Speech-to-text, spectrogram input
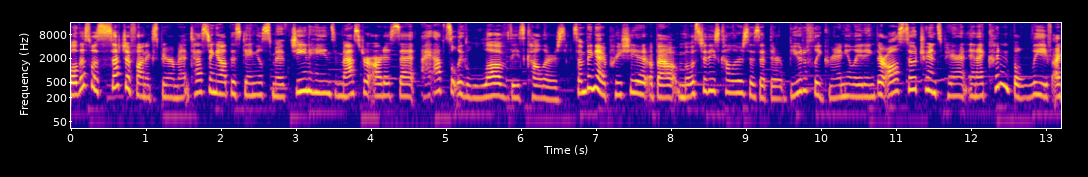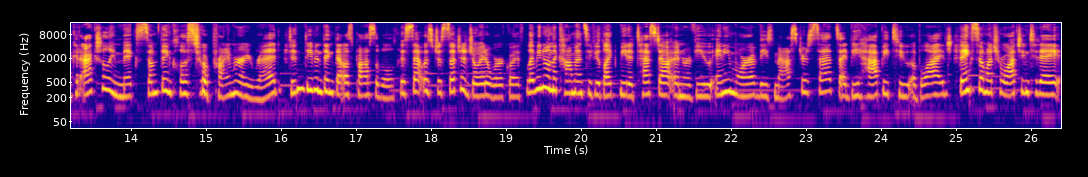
Well, this was such a fun experiment testing out this Daniel Smith Jean Haines Master Artist set. I absolutely love these colors. Something I appreciate about most of these colors is that they're beautifully granulating. They're all so transparent and I couldn't believe I could actually mix something close to a primary red. Didn't even think that was possible. This set was just such a joy to work with. Let me know in the comments if you'd like me to test out and review any more of these master sets. I'd be happy to oblige. Thanks so much for watching today.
